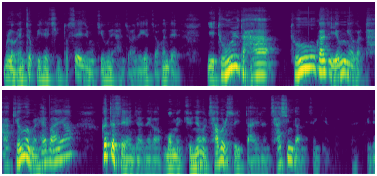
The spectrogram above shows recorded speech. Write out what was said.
물론 왼쪽 비대칭도 세지면 기분이 안 좋아지겠죠. 근데 이 둘 다 두 가지 영역을 다 경험을 해봐야 그때서야 이제 내가 몸의 균형을 잡을 수 있다 이런 자신감이 생기는 겁니다. 그죠?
